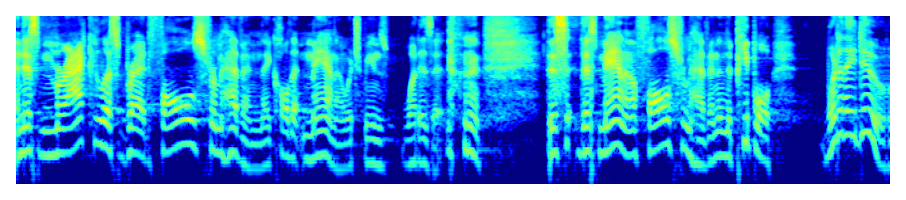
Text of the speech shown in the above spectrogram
And this miraculous bread falls from heaven. They called it manna, which means, what is it? This, this manna falls from heaven, and the people, what do they do?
